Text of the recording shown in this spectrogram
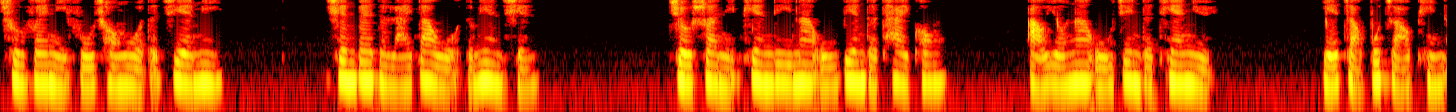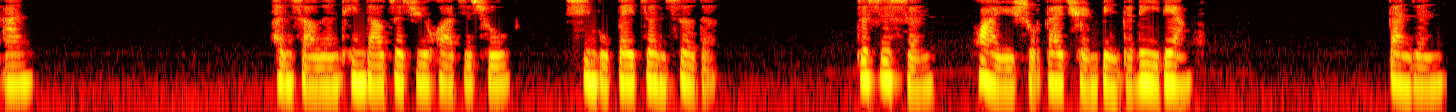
除非你服从我的诫命，谦卑地来到我的面前，就算你遍历那无边的太空，遨游那无尽的天宇，也找不着平安。很少人听到这句话之初，心不被震慑的。这是神话语所带权柄的力量，但人。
